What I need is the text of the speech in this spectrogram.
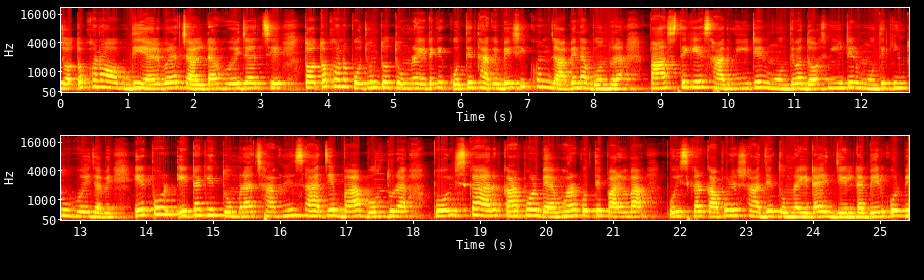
যতক্ষণ অবধি অ্যালোভেরা চালটা হয়ে যাচ্ছে, ততক্ষণ পর্যন্ত তোমরা এটাকে করতে থাকবে। বেশিক্ষণ যাবে না বন্ধুরা, পাঁচ থেকে সাত মিনিটের মধ্যে বা দশ মিনিটের মধ্যে কিন্তু হয়ে যাবে। এরপর এটাকে তোমরা ছাঁকনির সাহায্যে বা বন্ধুরা পরিষ্কার কাপড় ব্যবহার করতে পারবে বা পরিষ্কার কাপড়ের সাহায্যে তোমরা এটাই জেলটা বের করবে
